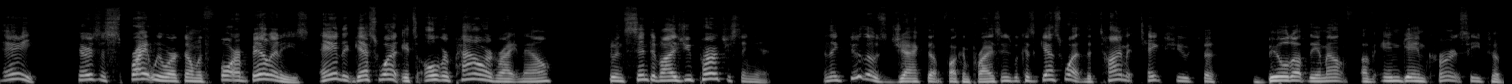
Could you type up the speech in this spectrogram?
hey, Here's a sprite we worked on with four abilities, and guess what? It's overpowered right now to incentivize you purchasing it. And they do those jacked up fucking pricings because guess what? The time it takes you to build up the amount of in-game currency to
